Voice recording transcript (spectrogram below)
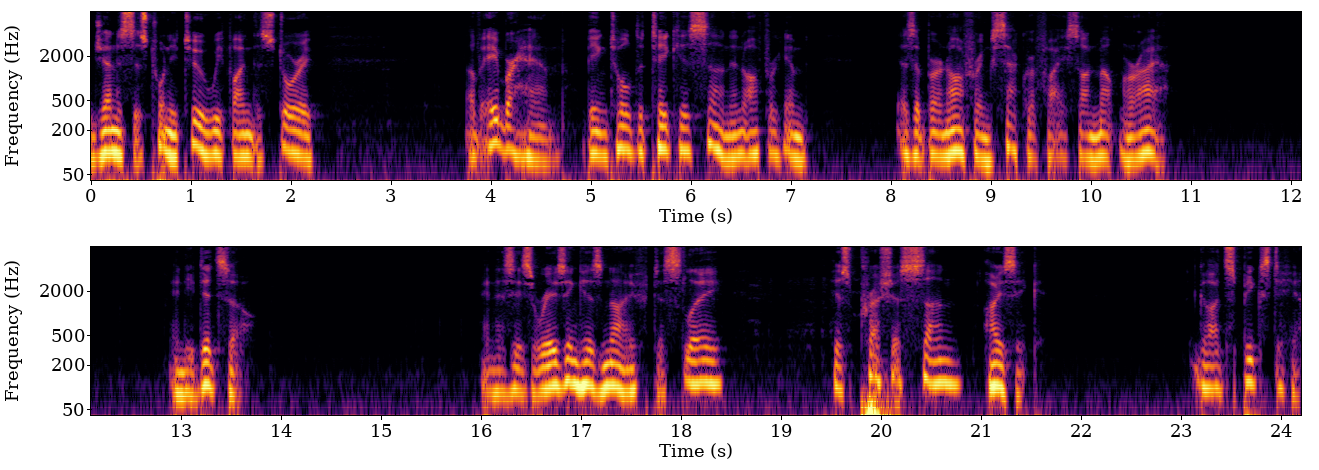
Genesis 22, we find the story of Abraham being told to take his son and offer him as a burnt offering sacrifice on Mount Moriah. And he did so. And as he's raising his knife to slay his precious son Isaac, God speaks to him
